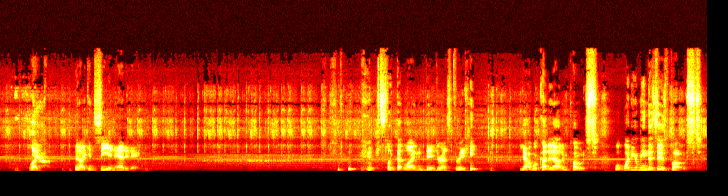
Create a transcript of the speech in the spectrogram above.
like that I can see in editing. it's like that line in Dangeresque 3. Yeah, we'll cut it out in post. Well, what do you mean this is post?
